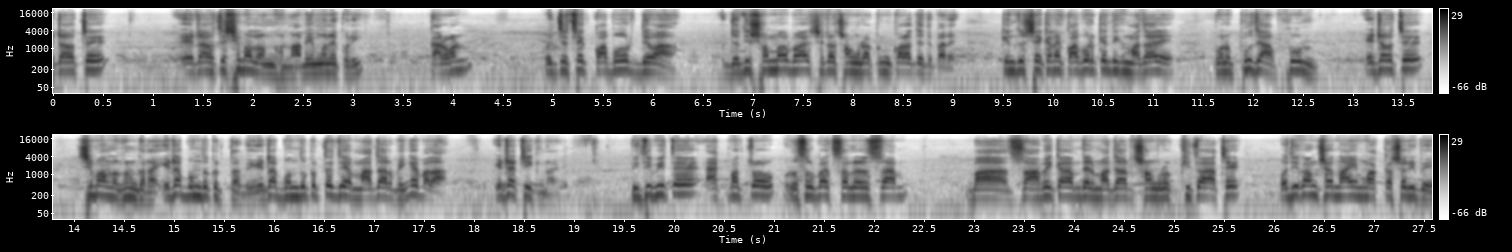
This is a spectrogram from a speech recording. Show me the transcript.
এটা হচ্ছে এটা হচ্ছে সীমা লঙ্ঘন, আমি মনে করি। কারণ হচ্ছে কবর দেওয়া, যদি সম্ভব হয় সেটা সংরক্ষণ করা যেতে পারে। কিন্তু সেখানে কবর কেন্দ্রিক মাজারে কোনো পূজা, ফুল, এটা হচ্ছে সীমা লঙ্ঘন করা। এটা বন্ধ করতে হবে। এটা বন্ধ করতে যে মাজার ভেঙে ফেলা, এটা ঠিক নয়। পৃথিবীতে একমাত্র রসুলবাগ সাল্লাহ ইসলাম বা সাহাবিকামদের মাজার সংরক্ষিত আছে। অধিকাংশ নাই মক্কা শরীফে।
